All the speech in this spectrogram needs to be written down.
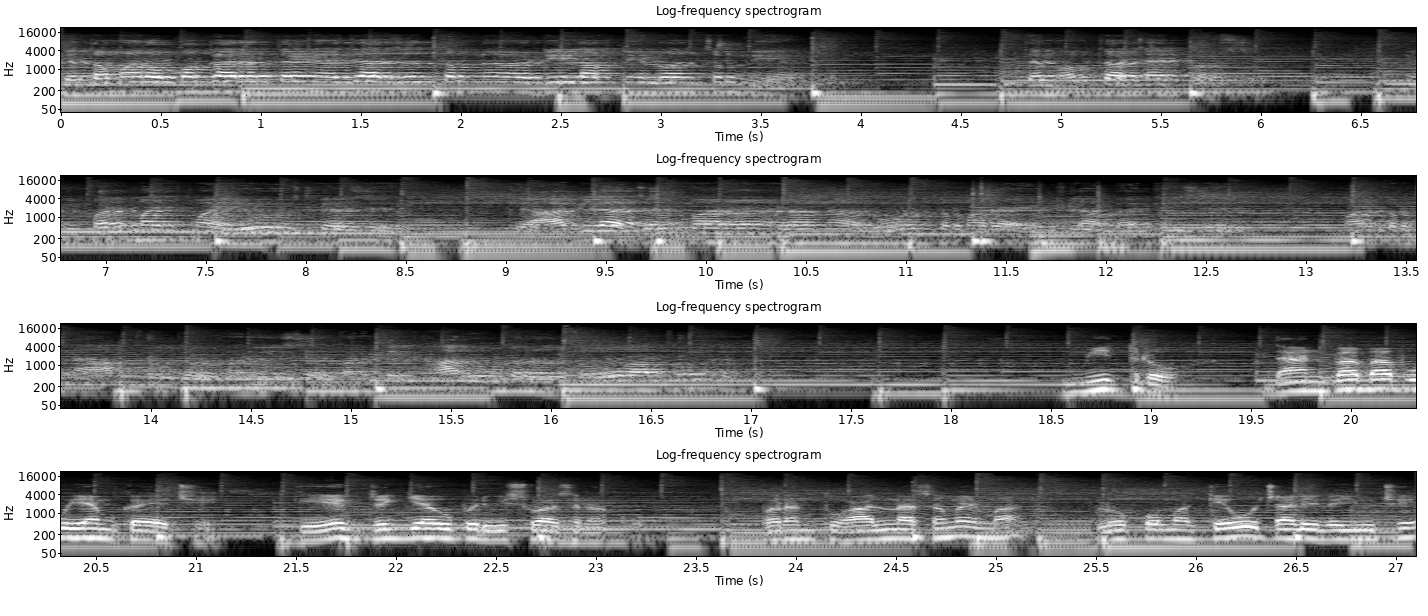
કે તમારો પગાર ત્રણ હજાર છે તમને અઢી લાખની લોન ચમની આપી તેમ હપ્તા ચાર કરશો. એ પરમાત્મા એવું જ કહે છે કે આગલા જન્મના ઋણ તમારા એટલા બાકી છે. મારે તમને આપવું તો ઘણું છે પણ કંઈક સારું કરો તો આપો મિત્રો દાનભા બાપુ એમ કહે છે કે એક જગ્યા ઉપર વિશ્વાસ રાખો. પરંતુ હાલના સમયમાં લોકોમાં કેવું ચાલી રહ્યું છે?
